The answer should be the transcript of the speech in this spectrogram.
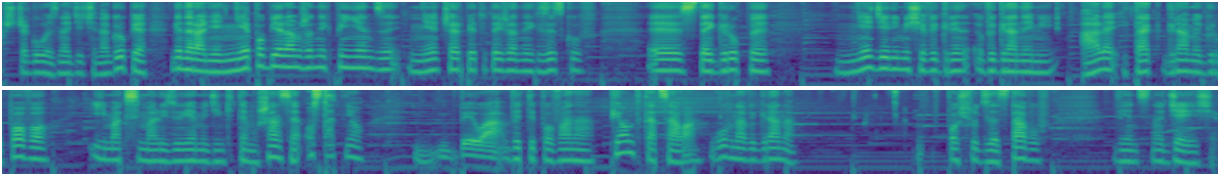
Szczegóły znajdziecie na grupie. Generalnie nie pobieram żadnych pieniędzy, nie czerpię tutaj żadnych zysków e, z tej grupy. Nie dzielimy się wygry, wygranymi, ale i tak gramy grupowo i maksymalizujemy dzięki temu szanse. Ostatnio była wytypowana piątka cała, główna wygrana pośród zestawów, więc no dzieje się.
